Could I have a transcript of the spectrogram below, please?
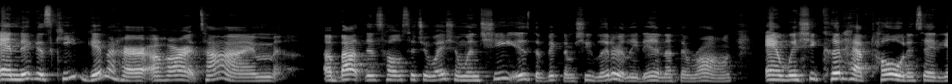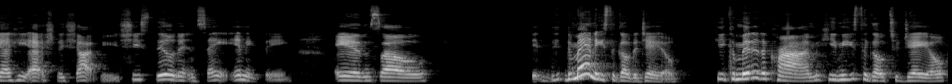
and niggas keep giving her a hard time about this whole situation when she is the victim. She literally did nothing wrong. And when she could have told and said, Yeah, he actually shot me, she still didn't say anything. And so it, the man needs to go to jail. He committed a crime. He needs to go to jail,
